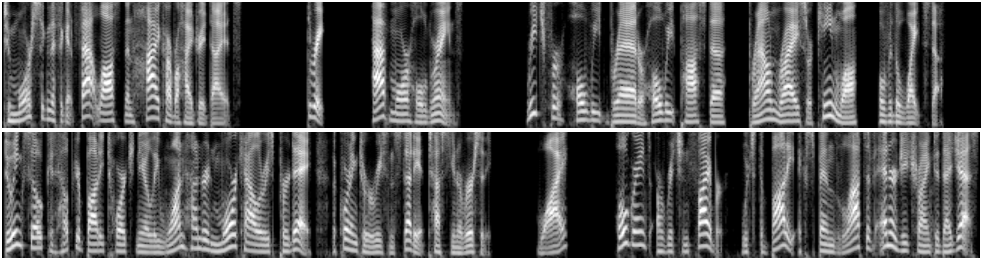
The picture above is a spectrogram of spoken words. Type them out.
to more significant fat loss than high carbohydrate diets. 3. Have more whole grains. Reach for whole wheat bread or whole wheat pasta, brown rice, or quinoa over the white stuff. Doing so could help your body torch nearly 100 more calories per day, according to a recent study at Tufts University. Why? Whole grains are rich in fiber, which the body expends lots of energy trying to digest.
